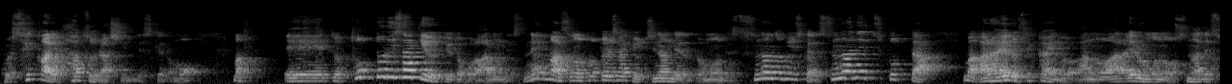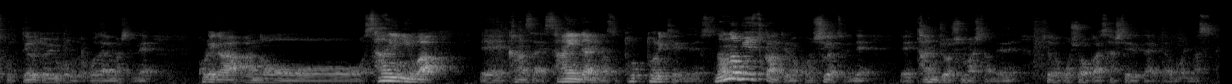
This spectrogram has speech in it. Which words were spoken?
これ世界初らしいんですけども、まあ、えーと、鳥取砂丘っていうところがあるんですね。まあ、その鳥取砂丘ちなんでだと思うんです。砂の美術館で砂で作った、まあ、あらゆる世界の、あの、あらゆるものを砂で作ってるということでございましてね、これが、あのー山陰は、えー関西山陰であります鳥取県でね、砂の美術館っていうのがこの4月にね、えー誕生しましたんでね、ちょっとご紹介させていただきたいと思います。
